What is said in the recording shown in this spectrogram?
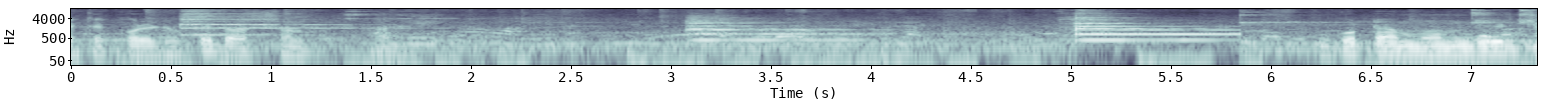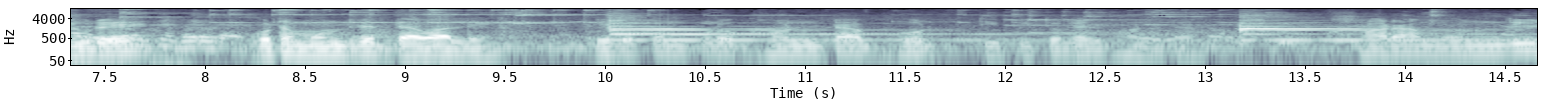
এক এক করে ঢুকে দর্শন হয়। গোটা মন্দির জুড়ে, গোটা মন্দিরের দেওয়ালে এরকম পুরো ঘণ্টা ভর্তি পিতলের ঘণ্টা। সারা মন্দির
